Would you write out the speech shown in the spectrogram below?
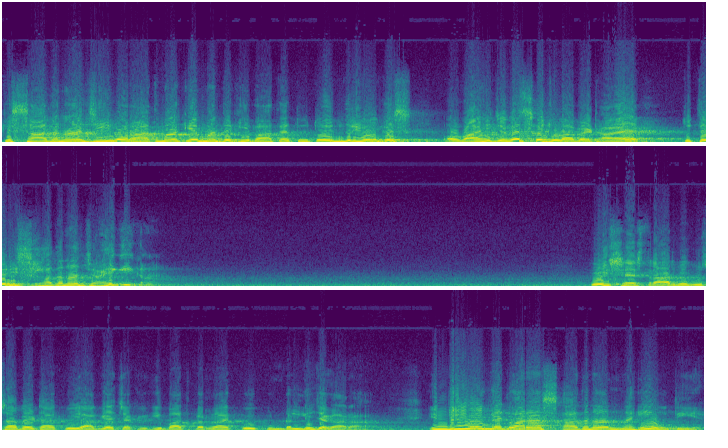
कि साधना जीव और आत्मा के मध्य की बात है, तू तो इंद्रियों के और वाह्य जगत से जुड़ा बैठा है तो तेरी साधना जाएगी कहाँ? कोई शस्त्रार में घुसा बैठा, कोई आज्ञा चक्र की बात कर रहा है कोई कुंडलनी जगा रहा। इंद्रियों के द्वारा साधना नहीं होती है।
